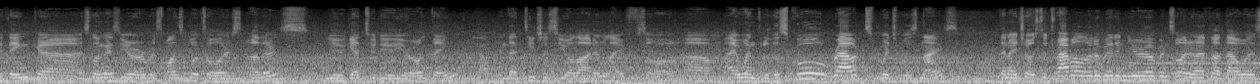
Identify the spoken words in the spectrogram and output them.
I think uh, as long as you're responsible towards others, you get to do your own thing, Yeah. and that teaches you a lot in life. So um, I went through the school route, which was nice. Then I chose to travel a little bit in Europe and so on, and I thought that was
